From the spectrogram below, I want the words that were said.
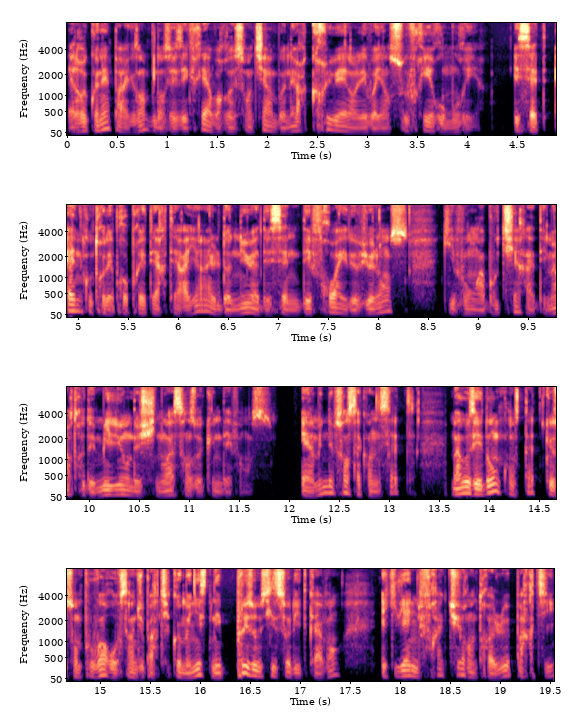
Elle reconnaît par exemple dans ses écrits avoir ressenti un bonheur cruel en les voyant souffrir ou mourir. Et cette haine contre les propriétaires terriens, elle donne lieu à des scènes d'effroi et de violence qui vont aboutir à des meurtres de millions de Chinois sans aucune défense. Et en 1957, Mao Zedong constate que son pouvoir au sein du Parti communiste n'est plus aussi solide qu'avant et qu'il y a une fracture entre le parti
